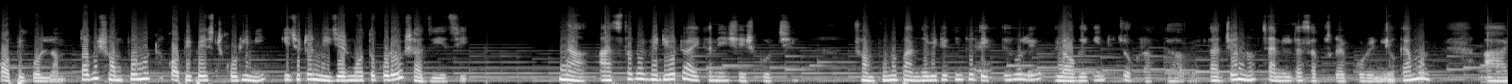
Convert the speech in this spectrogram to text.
কপি করলাম। তবে সম্পূর্ণটা কপি পেস্ট করিনি, কিছুটা নিজের মতো করেও সাজিয়েছি। না, আজ তবে ভিডিওটা এখানেই শেষ করছি। সম্পূর্ণ পাঞ্জাবিটা কিন্তু দেখতে হলে ব্লগে কিন্তু চোখ রাখতে হবে। তার জন্য চ্যানেলটা সাবস্ক্রাইব করে নিও, কেমন? আর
